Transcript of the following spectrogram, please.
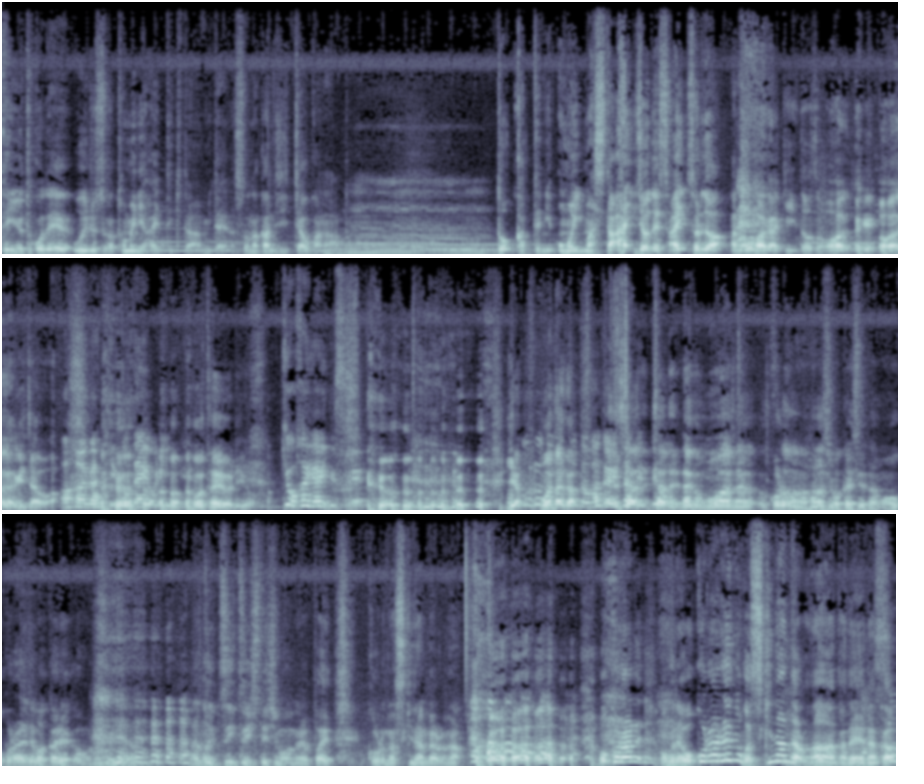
っていうところでウイルスが止めに入ってきたみたいなそんな感じいっちゃうかなと。と勝手に思いました。はい、以上です。はい、それでは、あの、おはがき、どうぞ。おはがき、おはがきちゃうわ。おはがきお便り。お便りを。今日早いですね。いや、もうなんか心のことばかり、ちゃ喋ってうちゃうね、なんかもう、あの、コロナの話ばっかりしてたら、もう怒られてばっかりやから、もうなんか嫌なのに。なのに、ついついしてしまうのは、やっぱりコロナ好きなんだろうな。怒られ、僕ね、怒られるのが好きなんだろうな、なんかね、なんか、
